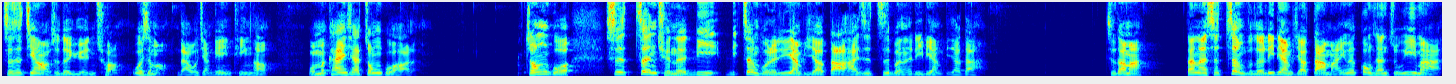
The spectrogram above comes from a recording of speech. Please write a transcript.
这是姜老师的原创。为什么？来，我讲给你听哈。我们看一下中国好了，中国是政权的力政府的力量比较大，还是资本的力量比较大？知道吗？当然是政府的力量比较大嘛，因为共产主义嘛，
